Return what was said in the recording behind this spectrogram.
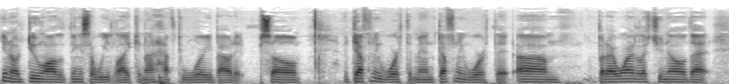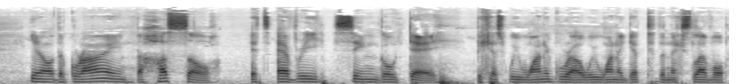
you know, doing all the things that we like and not have to worry about it. So definitely worth it, man. Definitely worth it. Um, but I want to let you know that, you know, the grind, the hustle, it's every single day because we want to grow, we want to get to the next level,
